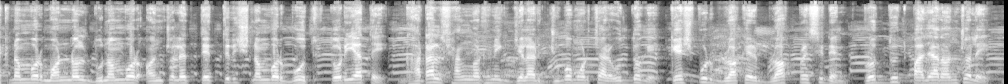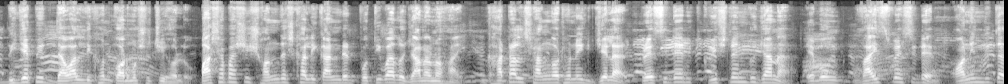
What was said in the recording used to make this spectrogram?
এক নম্বর মণ্ডল দু নম্বর অঞ্চলের তেত্রিশ নম্বর বুথ তরিয়াতে ঘাটাল সাংগঠনিক জেলার যুব মোর্চার উদ্যোগে কেশপুর ব্লকের ব্লক প্রেসিডেন্ট প্রদ্যুৎ পাজার অঞ্চলে বিজেপির দেওয়াল লিখন কর্মসূচি হল। পাশাপাশি সন্দেশখালী কাণ্ডের প্রতিবাদও জানানো হয়। ঘাটাল সাংগঠনিক জেলার প্রেসিডেন্ট কৃষ্ণেন্দু জানা এবং ভাইস প্রেসিডেন্ট অনিন্দিতা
